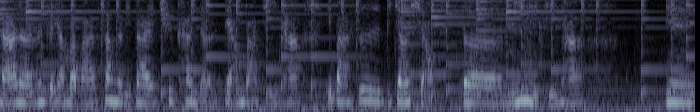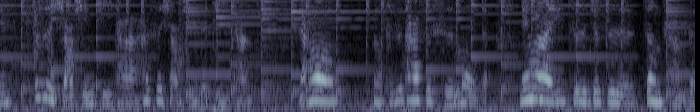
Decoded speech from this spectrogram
拿了那个杨爸爸上个礼拜去看的两把吉他，一把是比较小的迷你吉他，嗯，就是小型吉他，它是小型的吉他。然后，嗯，可是它是实木的。另外一只就是正常的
